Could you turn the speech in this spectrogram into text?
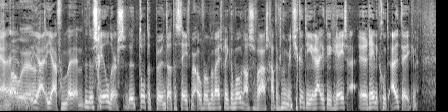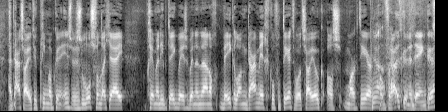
ja, ja, ja de schilders. tot het punt dat het steeds meer over bij wijze van spreken woonaccessoires gaat of noem het. Je kunt die redelijk, redelijk goed uittekenen. Nou, daar zou je natuurlijk prima op kunnen inzetten. Dus los van dat jij op een gegeven moment hypotheek bezig bent en daarna nog wekenlang daarmee geconfronteerd wordt, zou je ook als marketeer gewoon vooruit kunnen denken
